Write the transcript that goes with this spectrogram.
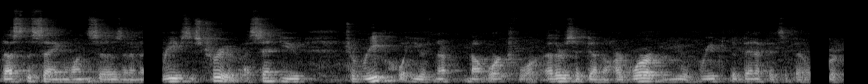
Thus the saying, one sows and another reaps, is true. I sent you to reap what you have not, not worked for. Others have done the hard work, and you have reaped the benefits of their labor.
